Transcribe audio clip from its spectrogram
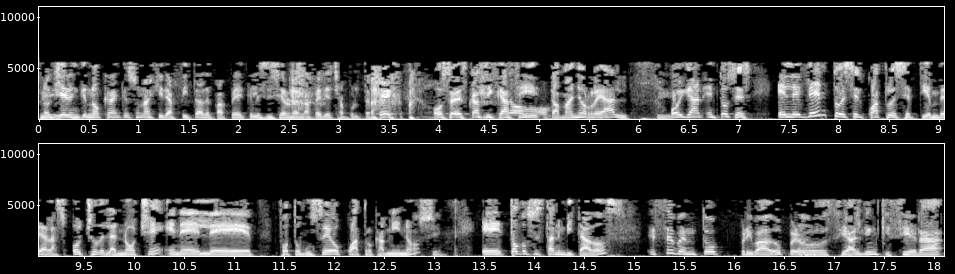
No Sí. quieren que no crean que es una jirafita de papel que les hicieron en la feria de Chapultepec. O sea, es casi casi No. tamaño real. Sí. Oigan, entonces, el evento es el 4 de septiembre a las 8 de la noche en el eh, Fotomuseo Cuatro Caminos. Sí. Eh, ¿Todos están invitados? Es evento privado, pero Ah. si alguien quisiera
